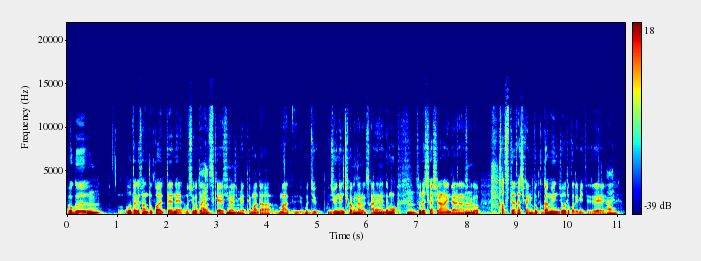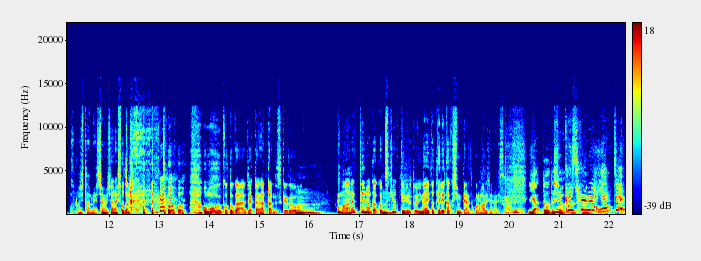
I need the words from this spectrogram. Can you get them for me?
僕、大竹さんとこうやってね、お仕事でお付き合いし始めて、まだ、まあ10、10年近くなるんですかね、でも、それしか知らないんであれなんですけど、かつては確かに僕、画面上とかで見てて、この人はめちゃめちゃな人だな と思うことが若干あったんですけど、でもあれってなんかこう付き合ってみると意外と照れ隠しみたいなところもあるじゃないですか。いや、どうでしょう。昔からやんちゃ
